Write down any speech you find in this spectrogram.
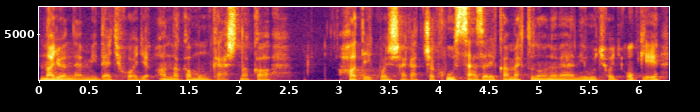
Nagyon nem mindegy, hogy annak a munkásnak a hatékonyságát csak 20%-kal meg tudom növelni úgy, hogy oké, okay,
